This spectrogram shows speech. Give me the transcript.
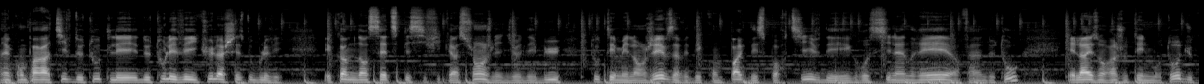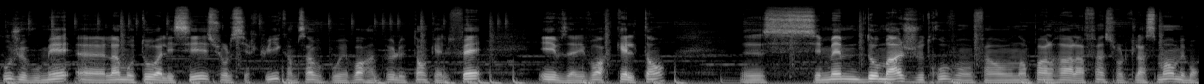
un comparatif de, toutes les, de tous les véhicules HSW. Et comme dans cette spécification, je l'ai dit au début, tout est mélangé. Vous avez des compacts, des sportifs, des grosses cylindrées, enfin de tout. Et là, ils ont rajouté une moto. Du coup, je vous mets euh, la moto à laisser sur le circuit. Comme ça, vous pouvez voir un peu le temps qu'elle fait. Et vous allez voir quel temps. Euh, c'est même dommage, je trouve. Enfin, on en parlera à la fin sur le classement. Mais bon,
